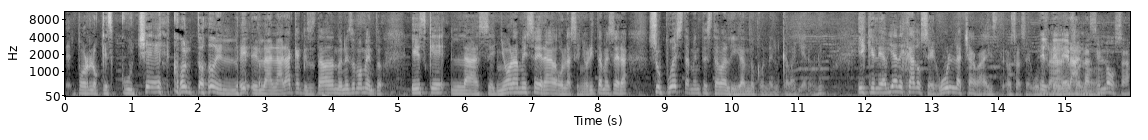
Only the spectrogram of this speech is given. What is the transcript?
eh, por lo que escuché con todo el, el- la laraca que se estaba dando en ese momento, es que la señora mesera o la señorita mesera supuestamente estaba ligando con el caballero, ¿no? Y que le había dejado, según la chava, este, o sea, según El la, teléfono. la- la celosa,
